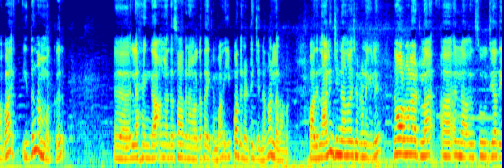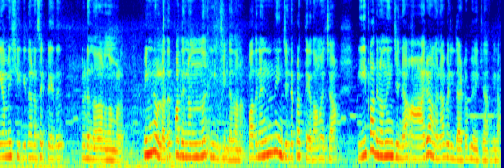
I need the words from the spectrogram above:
അപ്പോൾ ഇത് നമുക്ക് ലഹങ്ക അങ്ങനത്തെ സാധനങ്ങളൊക്കെ തയ്ക്കുമ്പോൾ ഈ പതിനെട്ട് ഇഞ്ചിന്റെ നല്ലതാണ്. പതിനാല് ഇഞ്ചിന്റെ എന്ന് വെച്ചിട്ടുണ്ടെങ്കിൽ നോർമലായിട്ടുള്ള എല്ലാ സൂചി അധികം മെഷീനിൽ തന്നെ സെറ്റ് ചെയ്ത് ഇടുന്നതാണ് നമ്മൾ പിന്നുള്ളത് പതിനൊന്ന് ഇഞ്ചിന്റെതാണ്. പതിനൊന്ന് ഇഞ്ചിന്റെ പ്രത്യേകത എന്ന് വെച്ചാൽ ഈ പതിനൊന്ന് ഇഞ്ചിന്റെ ആരും അങ്ങനെ വലുതായിട്ട് ഉപയോഗിക്കാറില്ല.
